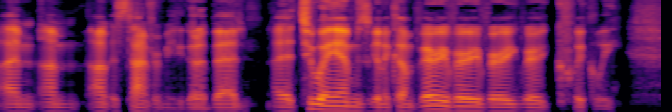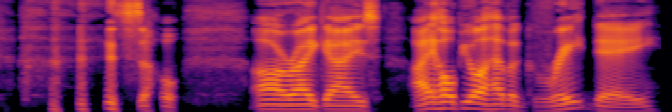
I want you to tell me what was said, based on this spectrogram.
I'm, I'm, I'm it's time for me to go to bed. At 2 a.m. is going to come very, very, very, very quickly. so, all right, guys. I hope you all have a great day.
